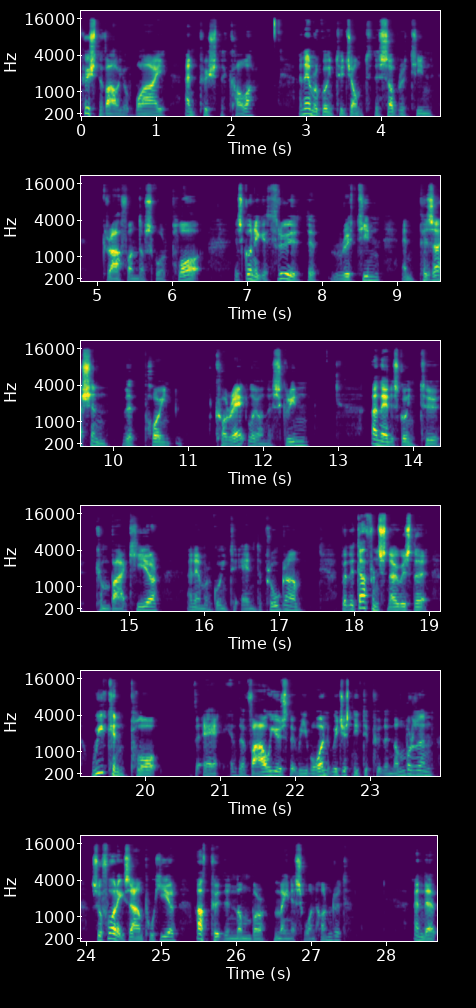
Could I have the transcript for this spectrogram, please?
push the value of y and push the colour. And then we're going to jump to the subroutine graph underscore plot. It's going to go through the routine and position the point correctly on the screen and then it's going to come back here and then we're going to end the program. But the difference now is that we can plot the, uh, the values that we want, we just need to put the numbers in. So for example here, I've put the number minus 100 and the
